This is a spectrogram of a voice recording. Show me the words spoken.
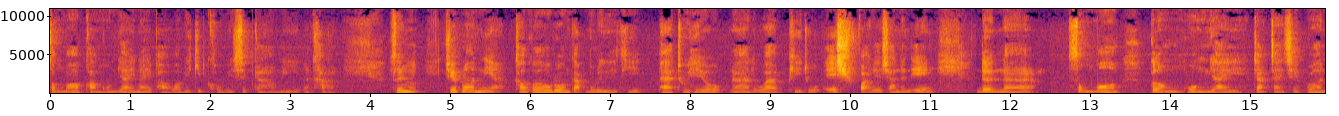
ส่งมอบความห่วงใยในภาวะวิกฤตโควิด -19 นี้นะคะ ซึ่ง เชฟรอนเนี่ยเขาก็ร่วมกับมูลนิธิ p a t to Health นะหรือว่า P2H Foundation นั่นเอง เดินหน้าส่งมอบกล่องห่วงใยจากใจเชฟรอน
